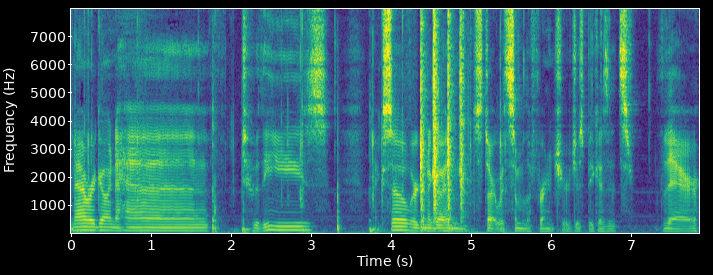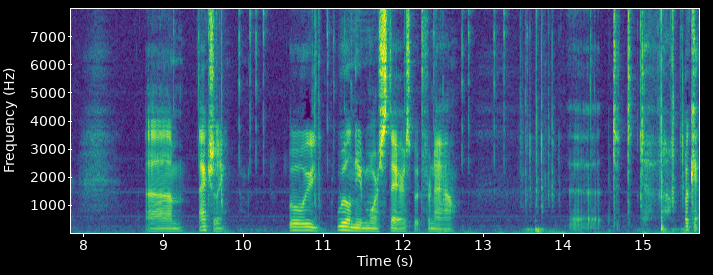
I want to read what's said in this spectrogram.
now we're going to have two of these, like so. We're going to go ahead and start with some of the furniture just because it's there. Um, actually, we will need more stairs, but for now. Uh, okay.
